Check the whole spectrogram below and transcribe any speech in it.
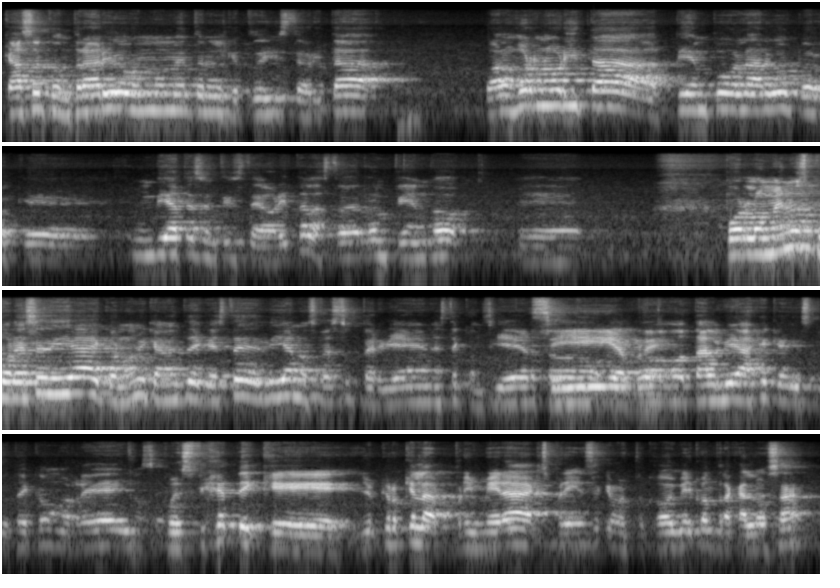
caso contrario, un momento en el que tú dijiste, ahorita, o a lo mejor no ahorita a tiempo largo, pero que un día te sentiste, ahorita la estoy rompiendo, eh, por lo menos por ese día económicamente, que este día nos fue súper bien, este concierto, Sí, o, tal viaje que disfruté como rey, no sé. Pues fíjate que yo creo que la primera experiencia que me tocó vivir con Tracalosa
